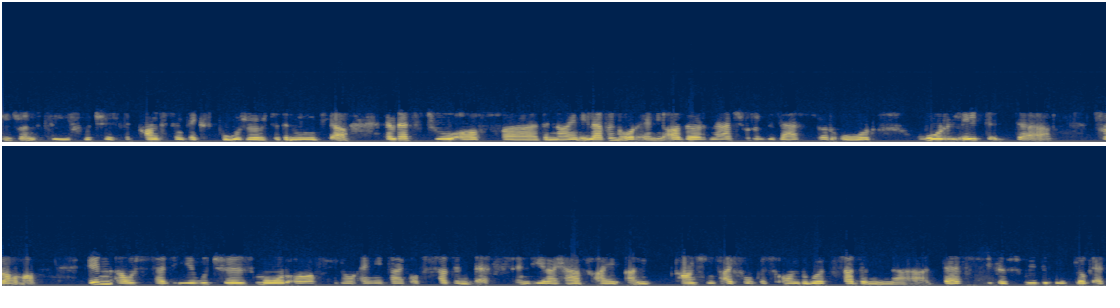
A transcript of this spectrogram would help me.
children's grief, which is the constant exposure to the media. And that's true of uh, the 9-11 or any other natural disaster or war-related uh, trauma. In our study, which is more of, you know, any type of sudden death, and here I have, I, I conscious, I focus on the word sudden uh, death because we didn't look at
